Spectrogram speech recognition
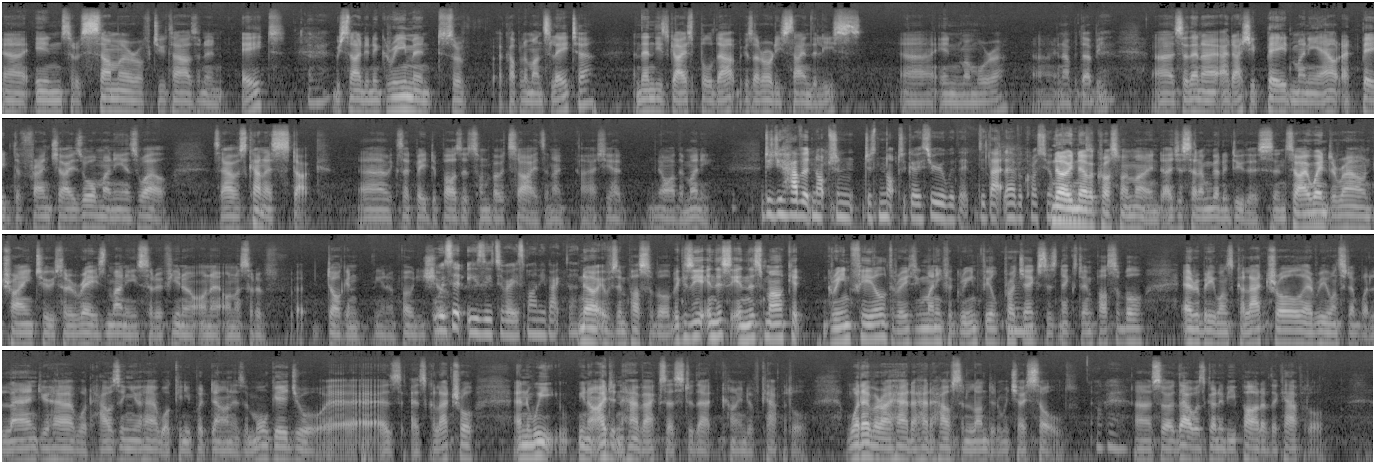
uh, in sort of summer of 2008. Okay. We signed an agreement sort of a couple of months later, and then these guys pulled out because I'd already signed the lease uh, in Mamura uh, in Abu Dhabi. Okay. Uh, so then I, I'd actually paid money out. I'd paid the franchisor money as well. So I was kind of stuck uh, because I'd paid deposits on both sides, and I, I actually had no other money. Did you have an option just not to go through with it? Did that ever cross your No, mind? No, it never crossed my mind. I just said I'm going to do this, and so I went around trying to sort of raise money, sort of you know on a on a sort of uh, dog and you know pony show. Was it easy to raise money back then? No, it was impossible because in this in this market, greenfield raising money for greenfield projects is next to impossible. Everybody wants collateral. Everybody wants to know what land you have, what housing you have, what can you put down as a mortgage or uh, as as collateral. And we, you know, I didn't have access to that kind of capital. Whatever I had, I had a house in London which I sold. Okay. Uh, so that was going to be part of the capital.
